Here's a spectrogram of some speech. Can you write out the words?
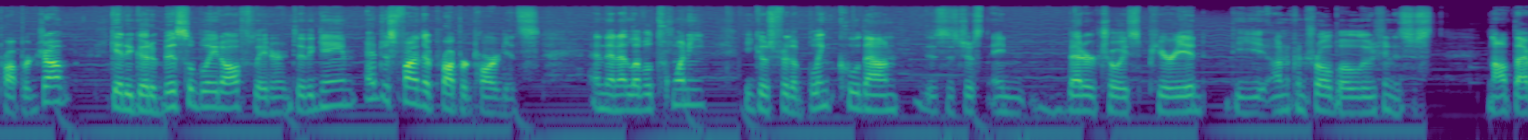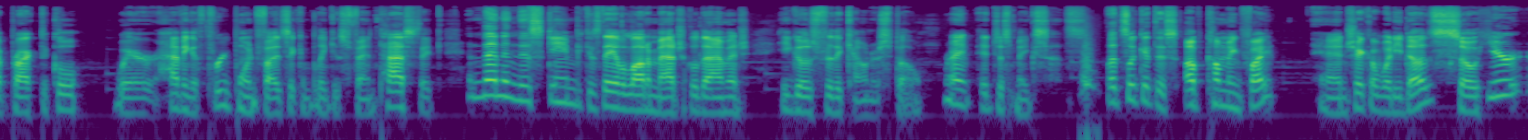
proper jump, get a good Abyssal Blade off later into the game, and just find the proper targets. And then at level 20, he goes for the Blink cooldown. This is just a better choice, period. The Uncontrollable Illusion is just not that practical, where having a 3.5 second blink is fantastic. And then in this game, because they have a lot of magical damage, he goes for the counter spell, right? It just makes sense. Let's look at this upcoming fight and check out what he does. So here,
